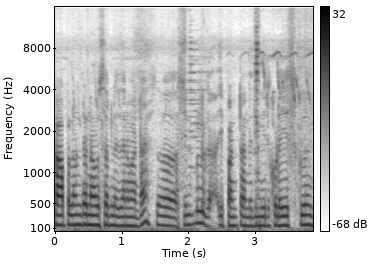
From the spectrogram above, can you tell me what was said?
కాపలు ఉండని అవసరం లేదనమాట సో సింపుల్గా ఈ పంట అనేది మీరు కూడా వేసుకొని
